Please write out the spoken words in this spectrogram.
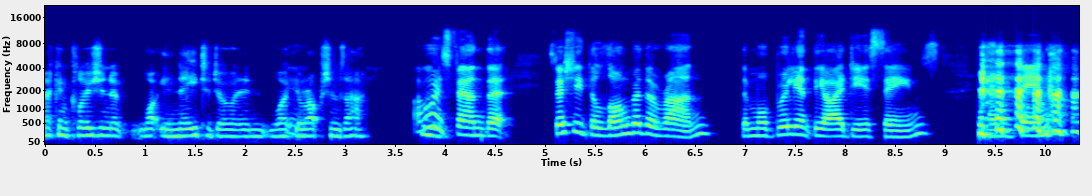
a conclusion of what you need to do and what yeah. your options are i've mm. always found that especially the longer the run, the more brilliant the idea seems. And then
